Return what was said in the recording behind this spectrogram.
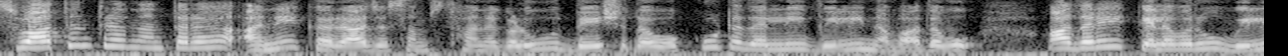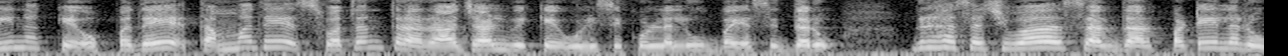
ಸ್ವಾತಂತ್ರ್ಯ ನಂತರ ಅನೇಕ ರಾಜ ಸಂಸ್ಥಾನಗಳು ದೇಶದ ಒಕ್ಕೂಟದಲ್ಲಿ ವಿಲೀನವಾದವು. ಆದರೆ ಕೆಲವರು ವಿಲೀನಕ್ಕೆ ಒಪ್ಪದೆ ತಮ್ಮದೇ ಸ್ವತಂತ್ರ ರಾಜಾಳ್ವಿಕೆ ಉಳಿಸಿಕೊಳ್ಳಲು ಬಯಸಿದ್ದರು. ಗೃಹ ಸಚಿವ ಸರ್ದಾರ್ ಪಟೇಲರು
